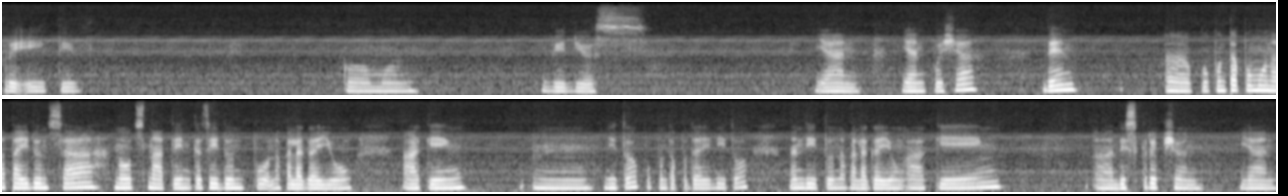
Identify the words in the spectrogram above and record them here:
creative common videos yan yan po siya then uh, pupunta po muna tayo dun sa notes natin kasi dun po nakalagay yung aking um, dito pupunta po tayo dito nandito nakalagay yung aking uh, description yan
